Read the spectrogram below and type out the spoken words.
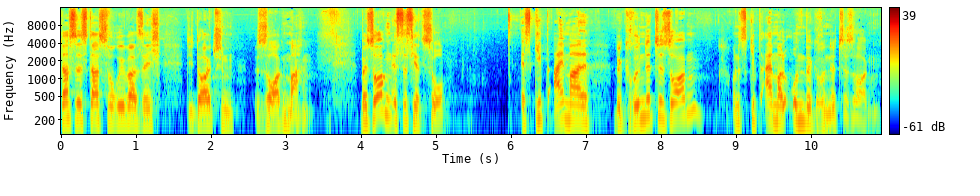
Das ist das, worüber sich die Deutschen Sorgen machen. Bei Sorgen ist es jetzt so, es gibt einmal begründete Sorgen und es gibt einmal unbegründete Sorgen.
